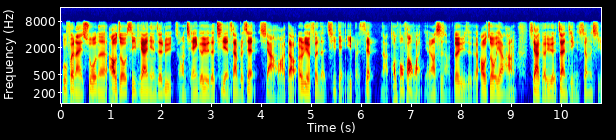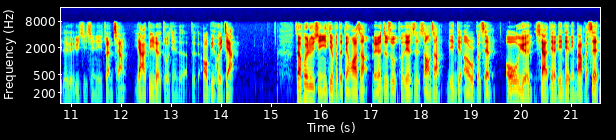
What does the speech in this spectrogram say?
部分来说呢，澳洲 CPI 年增率从前一个月的七点三 percent 下滑到二月份的七点一 percent。那通膨放缓也让市场对于这个澳洲央行下个月暂停升息的一个预期心理转强，压低了昨天的这个澳币汇价。在汇率型 ETF 的变化上，美元指数昨天是上涨零点二五 percent，欧元下跌零点零八 percent，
